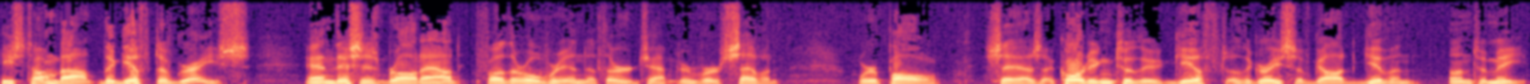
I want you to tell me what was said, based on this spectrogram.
He's talking about the gift of grace. And this is brought out further over in the third chapter, verse 7, where Paul says, according to the gift of the grace of God given unto me.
